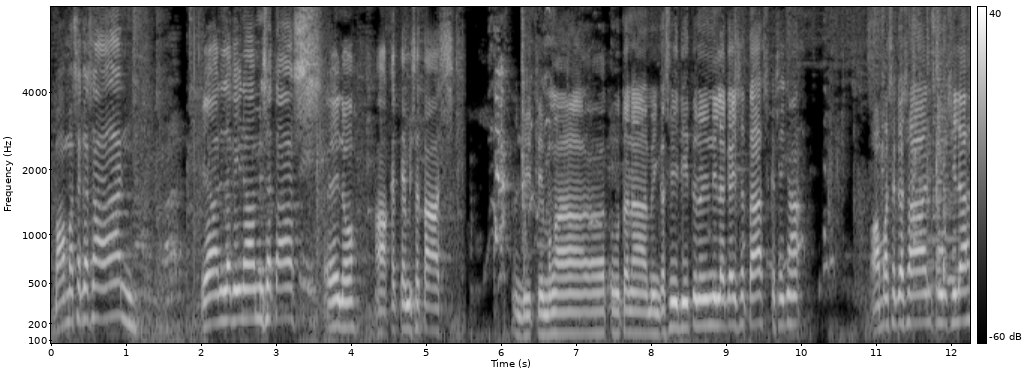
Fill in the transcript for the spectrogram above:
Baka masagasaan. Kaya nilagay namin sa taas. Ayun o, akit kami sa taas. Nandito yung mga tuta namin. Kasi dito na nilagay sa taas kasi nga baka masagasaan po sila.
